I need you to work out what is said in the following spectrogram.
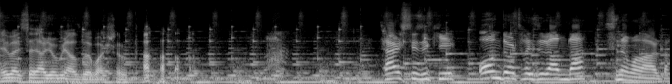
Hemen senaryomu yazmaya başladım. Ters Yüz 2 14 Haziran'da sinemalarda.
